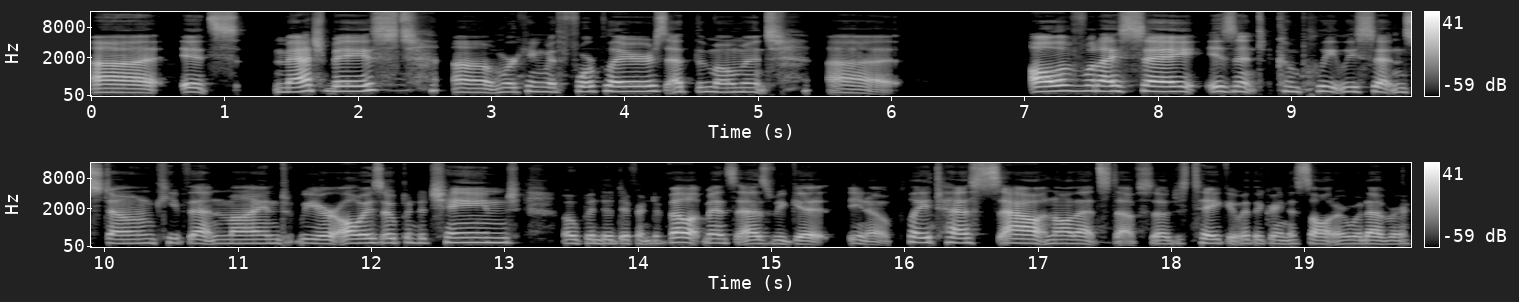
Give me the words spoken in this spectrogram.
Uh, it's match based, um, working with four players at the moment. Uh, all of what I say isn't completely set in stone. Keep that in mind. We are always open to change, open to different developments as we get, you know, play tests out and all that stuff. So just take it with a grain of salt or whatever.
